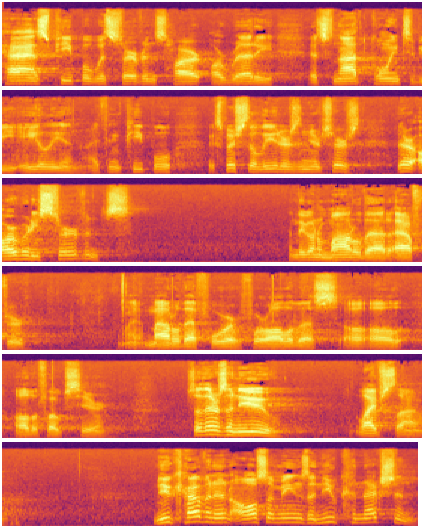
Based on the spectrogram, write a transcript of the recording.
has people with servant's heart already. It's not going to be alien. I think people, especially the leaders in your church, they're already servants. And they're going to model that after, uh, model that for, for all of us, all, all, all the folks here. So there's a new lifestyle. New covenant also means a new connection.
